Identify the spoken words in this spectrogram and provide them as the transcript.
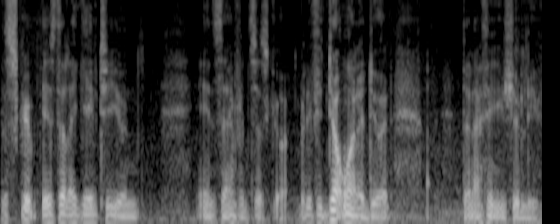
the script is that I gave to you in, in San Francisco. But if you don't want to do it, then I think you should leave.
